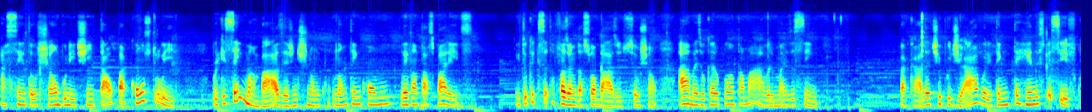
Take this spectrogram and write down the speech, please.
assenta o chão bonitinho e tal para construir. Porque sem uma base a gente não, não tem como levantar as paredes. Então o que, que você está fazendo da sua base, do seu chão? Ah, mas eu quero plantar uma árvore, mas assim, para cada tipo de árvore tem um terreno específico.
